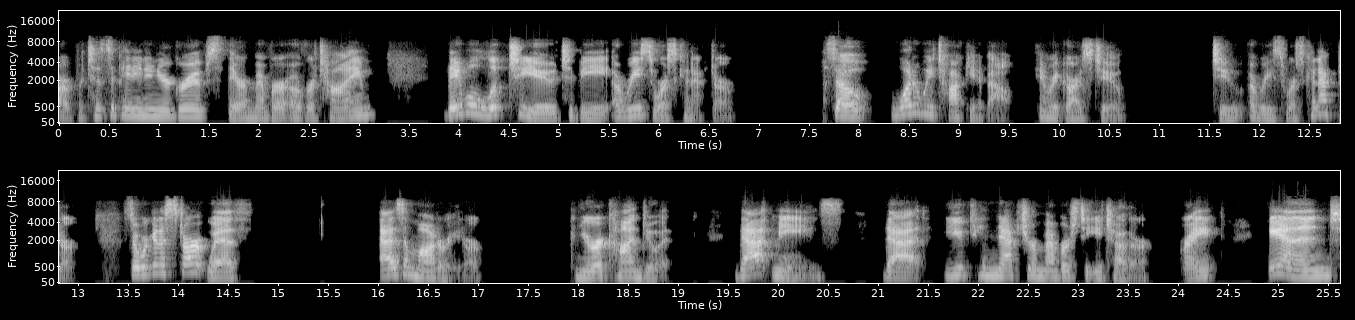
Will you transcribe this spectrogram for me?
are participating in your groups, they're a member over time, they will look to you to be a resource connector. So, what are we talking about in regards to to a resource connector? So, we're going to start with as a moderator, you're a conduit. That means that you connect your members to each other, right? And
